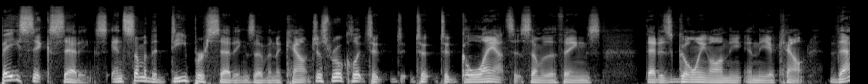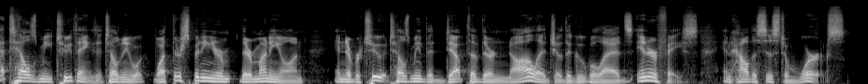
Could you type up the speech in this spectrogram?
basic settings and some of the deeper settings of an account, just real quick to, to, to glance at some of the things that is going on the, in the account. That tells me two things. It tells me what, what they're spending your, their money on. And number two, it tells me the depth of their knowledge of the Google Ads interface and how the system works.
